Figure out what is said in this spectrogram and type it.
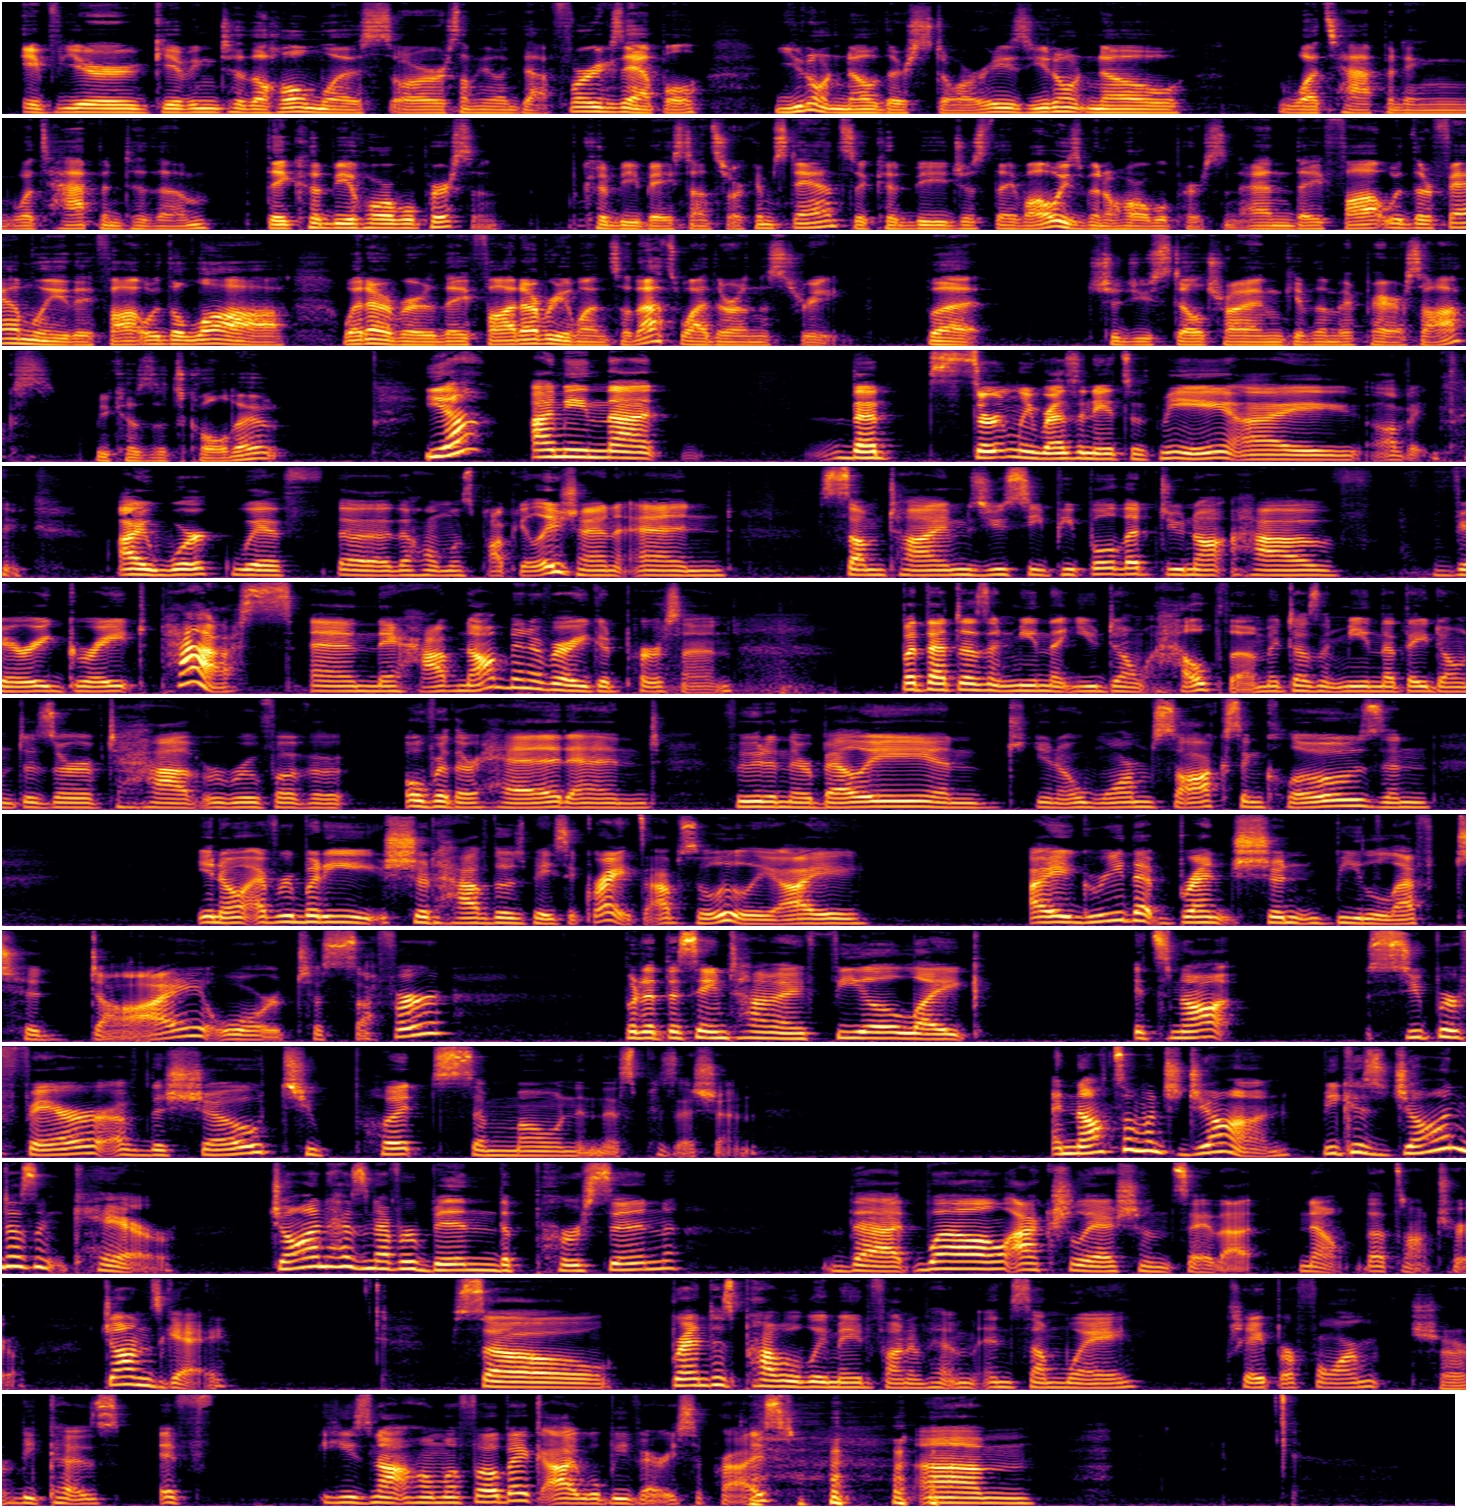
if you're giving to the homeless or something like that. For example, you don't know their stories. You don't know what's happening, what's happened to them. They could be a horrible person. Could be based on circumstance. It could be just they've always been a horrible person and they fought with their family, they fought with the law, whatever. They fought everyone. So that's why they're on the street. But should you still try and give them a pair of socks because it's cold out? Yeah, I mean that that certainly resonates with me. I obvi- I work with uh, the homeless population, and sometimes you see people that do not have very great pasts, and they have not been a very good person. But that doesn't mean that you don't help them. It doesn't mean that they don't deserve to have a roof over over their head and food in their belly and you know warm socks and clothes and you know everybody should have those basic rights absolutely i i agree that brent shouldn't be left to die or to suffer but at the same time i feel like it's not super fair of the show to put simone in this position. And not so much john because john doesn't care. John has never been the person that well actually i shouldn't say that. No that's not true. John's gay. So Brent has probably made fun of him in some way, shape, or form. Sure. Because if he's not homophobic, I will be very surprised. um,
